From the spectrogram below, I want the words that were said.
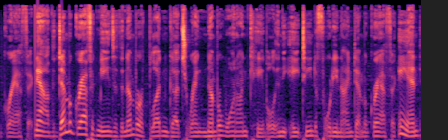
demographic. Now, the demographic means that the number of blood and guts ranked number one on cable in the 18 to 49 demographic, and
